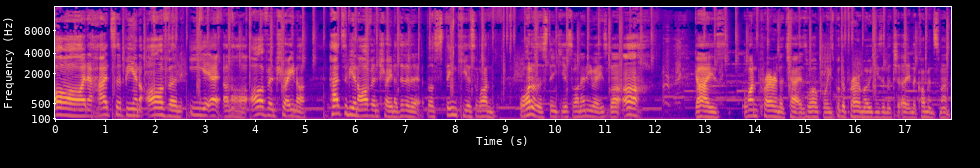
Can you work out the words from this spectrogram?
Oh, and it had to be an Arven E uh, no, Arven trainer. Had to be an Arven trainer, didn't it? The stinkiest one. One of the stinkiest one anyways. But, oh, guys, one prayer in the chat as well, please. Put the prayer emojis in the in the comments, man.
